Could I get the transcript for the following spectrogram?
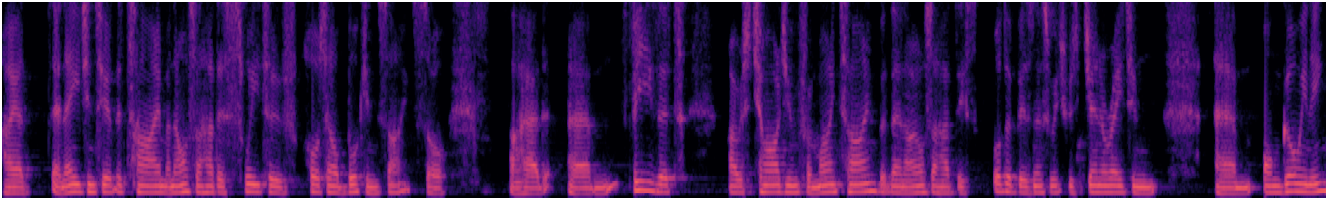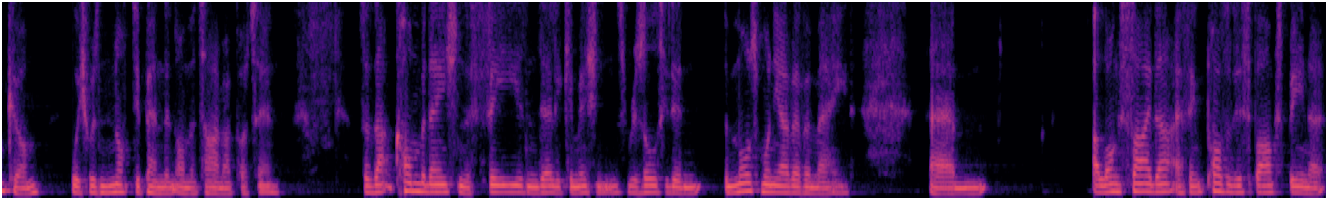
I had an agency at the time and I also had a suite of hotel booking sites. So I had um, fee that I was charging for my time, but then I also had this other business which was generating um, ongoing income, which was not dependent on the time I put in. So that combination of fees and daily commissions resulted in the most money I've ever made. Um, alongside that, I think Positive Sparks being a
